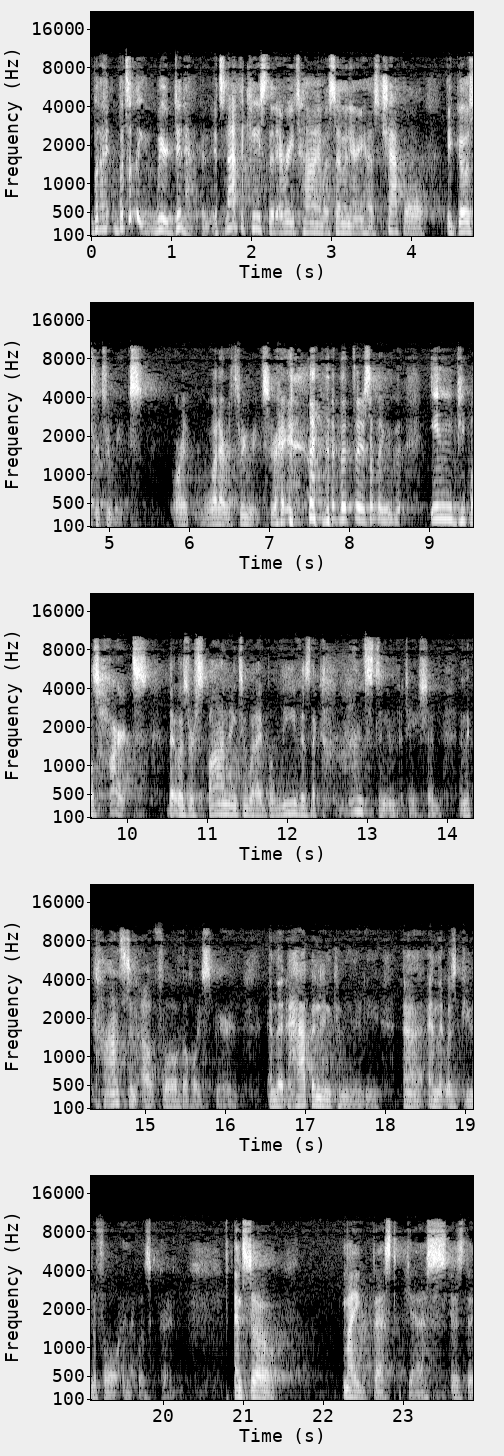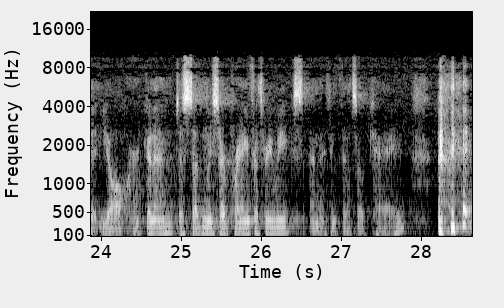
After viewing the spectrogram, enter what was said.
But, I, but something weird did happen. It's not the case that every time a seminary has chapel, it goes for two weeks or whatever, three weeks, right? that there's something in people's hearts that was responding to what I believe is the constant invitation and the constant outflow of the Holy Spirit, and that happened in community, uh, and that was beautiful and that was good. And so, my best guess is that y'all aren't going to just suddenly start praying for three weeks, and I think that's okay. and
